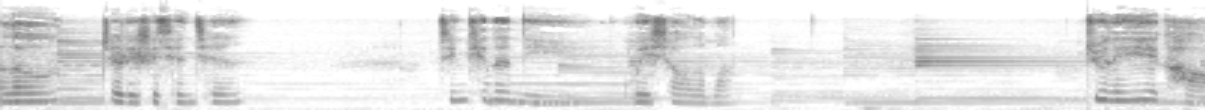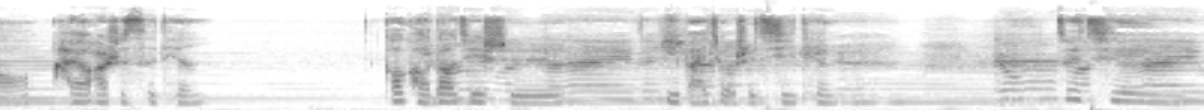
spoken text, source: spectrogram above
Hello，这里是芊芊。今天的你微笑了吗？距离艺考还有二十四天，高考倒计时一百九十七天。最近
